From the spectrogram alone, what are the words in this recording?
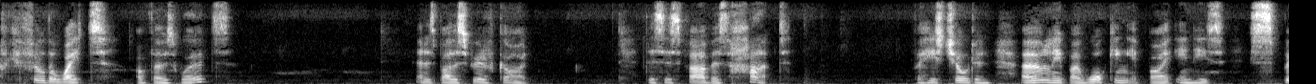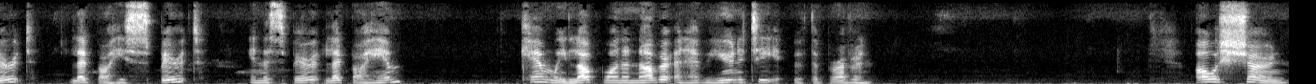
I can feel the weight of those words. And it's by the Spirit of God. This is Father's heart for his children only by walking it by in his spirit, led by his spirit, in the spirit, led by him, can we love one another and have unity with the brethren. I was shown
